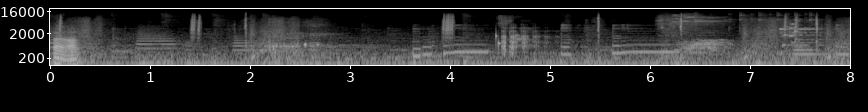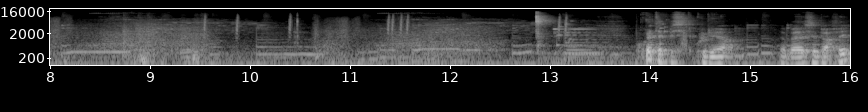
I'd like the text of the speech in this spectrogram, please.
Pas grave. Pourquoi t'as pris cette couleur? Ah bah c'est parfait.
